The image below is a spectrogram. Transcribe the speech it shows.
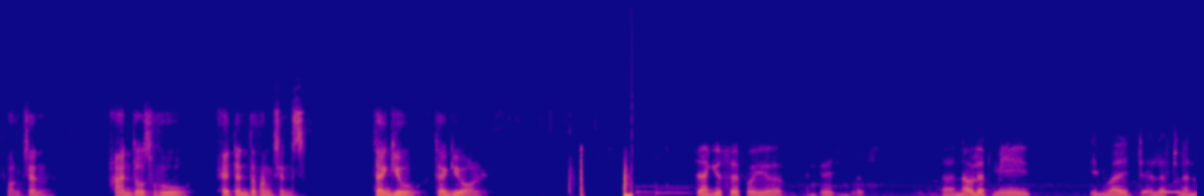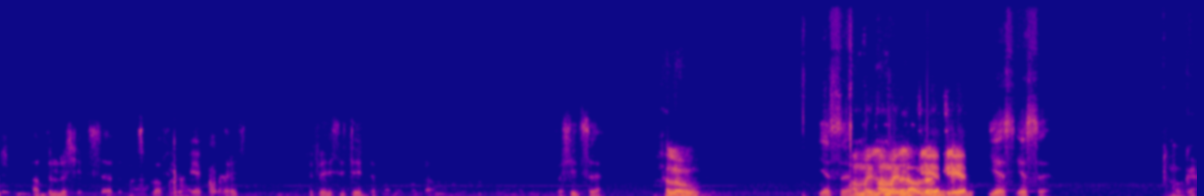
function and those who attend the functions. Thank you. Thank you all. Thank you, sir, for your encouraging words. Uh, now let me invite uh, Lieutenant Abdul Rashid, sir, the principal of UPA College, to felicitate the program. Rashid, sir. Hello. Yes, sir. Am I loud, and clear? Yes, yes, sir. Okay.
